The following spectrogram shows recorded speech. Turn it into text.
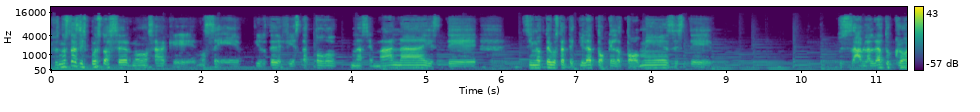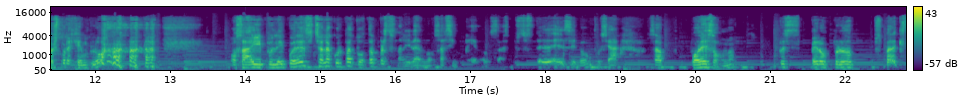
pues no estás dispuesto a hacer, ¿no? O sea, que, no sé, irte de fiesta toda una semana, este, si no te gusta el tequila, toque lo tomes, este, pues háblale a tu crush, por ejemplo. o sea, y pues le puedes echar la culpa a tu otra personalidad, ¿no? O sea, sin pedo, o sea, pues ustedes, ¿no? Pues ya, o sea, por eso, ¿no? Pues, pero, pero, pues para, que,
